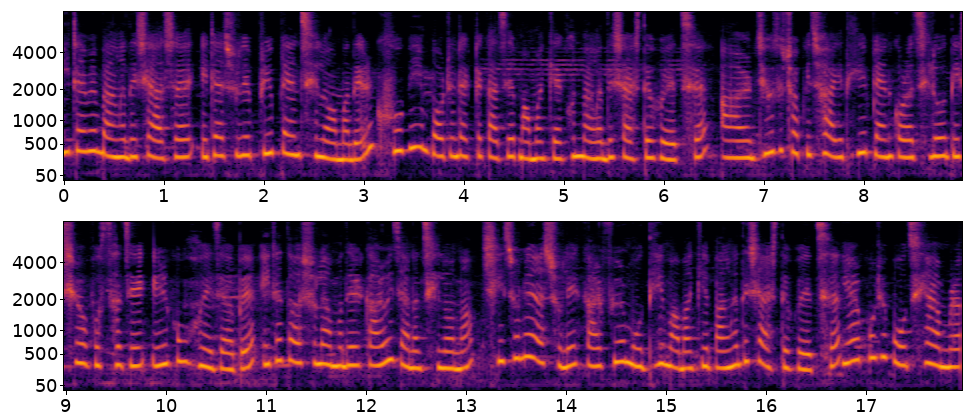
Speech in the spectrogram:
এই টাইমে বাংলাদেশে আসা, এটা আসলে প্রি প্ল্যান ছিল। আমাদের। খুবই ইম্পর্টেন্ট একটা কাজে মামাকে এখন বাংলাদেশে আসতে হয়েছে। আর যেহেতু সবকিছু আগে থেকেই প্ল্যান করা ছিল, দেশের অবস্থা যে এরকম হয়ে যাবে, এটা তো আসলে আমাদের কারোই জানা ছিল না। সেই জন্যই আসলে কারফিউর মধ্যেই মামাকে বাংলাদেশে আসতে হয়েছে। এয়ারপোর্টে পৌঁছে আমরা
